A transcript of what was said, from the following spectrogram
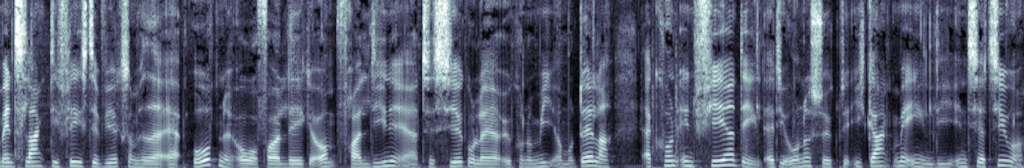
Mens langt de fleste virksomheder er åbne over for at lægge om fra lineær til cirkulære økonomi og modeller, er kun en fjerdedel af de undersøgte i gang med egentlige initiativer.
